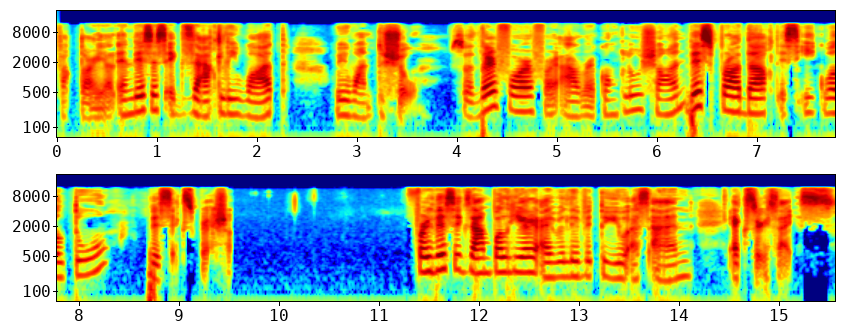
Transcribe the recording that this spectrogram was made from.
factorial. And this is exactly what we want to show. So therefore, for our conclusion, this product is equal to this expression. For this example here, I will leave it to you as an exercise.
